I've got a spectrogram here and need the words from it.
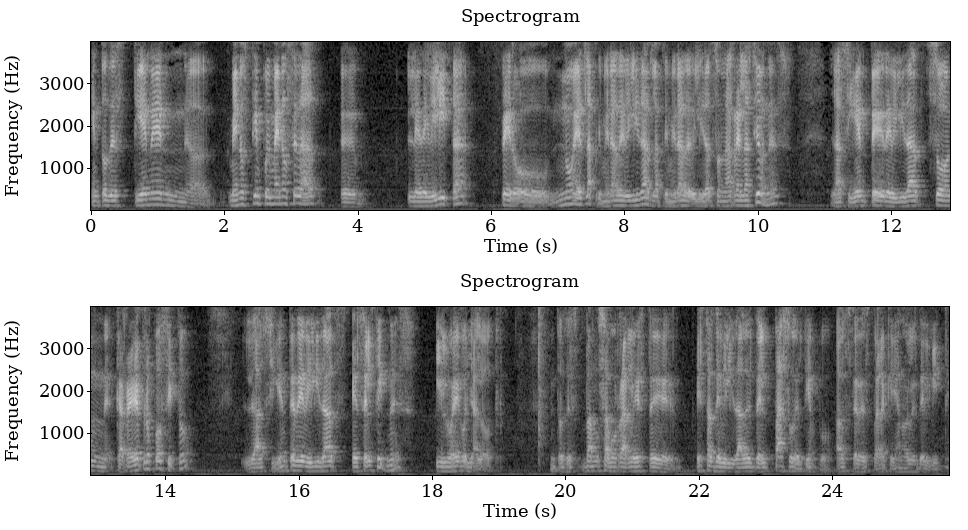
entonces tienen ah, menos tiempo y menos edad, eh, le debilita, pero no es la primera debilidad, la primera debilidad son las relaciones, la siguiente debilidad son carrera de propósito, la siguiente debilidad es el fitness y luego ya lo otro. Entonces vamos a borrarle este estas debilidades del paso del tiempo a ustedes para que ya no les debilite.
